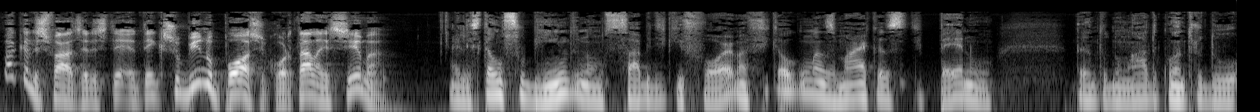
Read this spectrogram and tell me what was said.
Como é que eles fazem? Eles têm, têm que subir no poste, cortar lá em cima? Eles estão subindo, não sabe de que forma. Fica algumas marcas de pé, no, tanto de um lado quanto do,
